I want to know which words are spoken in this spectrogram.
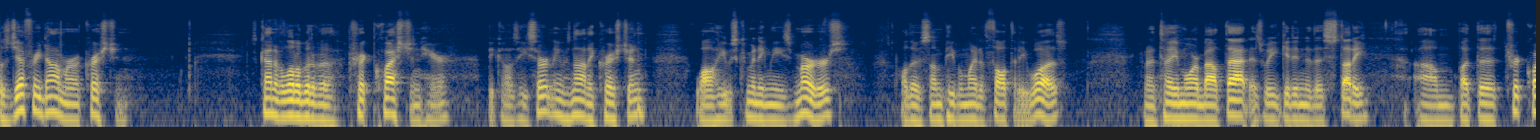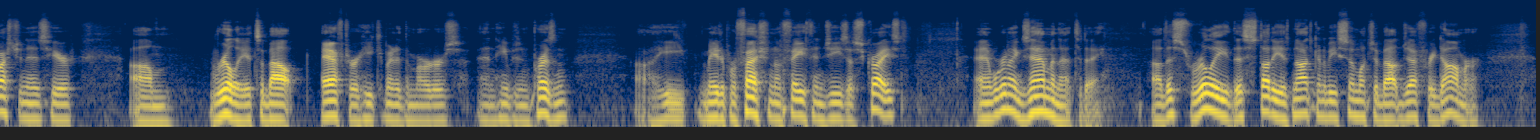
Was Jeffrey Dahmer a Christian? It's kind of a little bit of a trick question here because he certainly was not a Christian while he was committing these murders, although some people might have thought that he was. I'm going to tell you more about that as we get into this study. Um, but the trick question is here um, really, it's about after he committed the murders and he was in prison. Uh, he made a profession of faith in Jesus Christ, and we're going to examine that today. Uh, this really, this study is not going to be so much about Jeffrey Dahmer.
